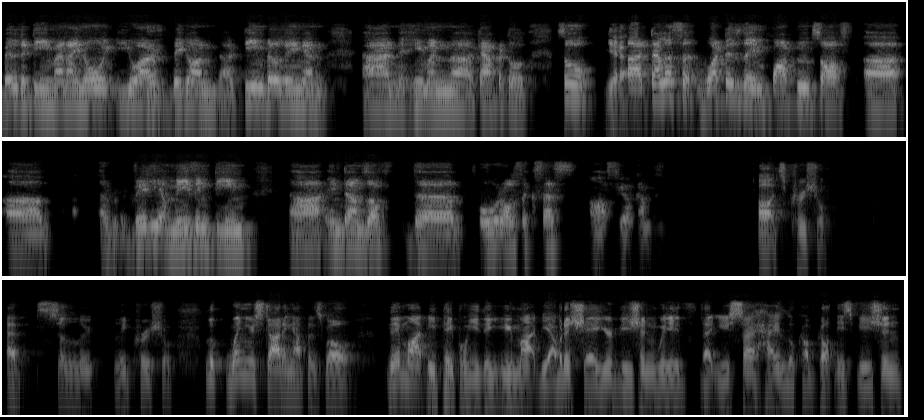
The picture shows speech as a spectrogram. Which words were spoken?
build a team and i know you are mm. big on uh, team building and and human uh, capital. So yeah. uh, tell us uh, what is the importance of uh, uh, a really amazing team in terms of the overall success of your company? Oh it's crucial. Absolutely crucial. Look when you're starting up as well there might be people you, that you might be able to share your vision with that you say hey look i've got this vision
